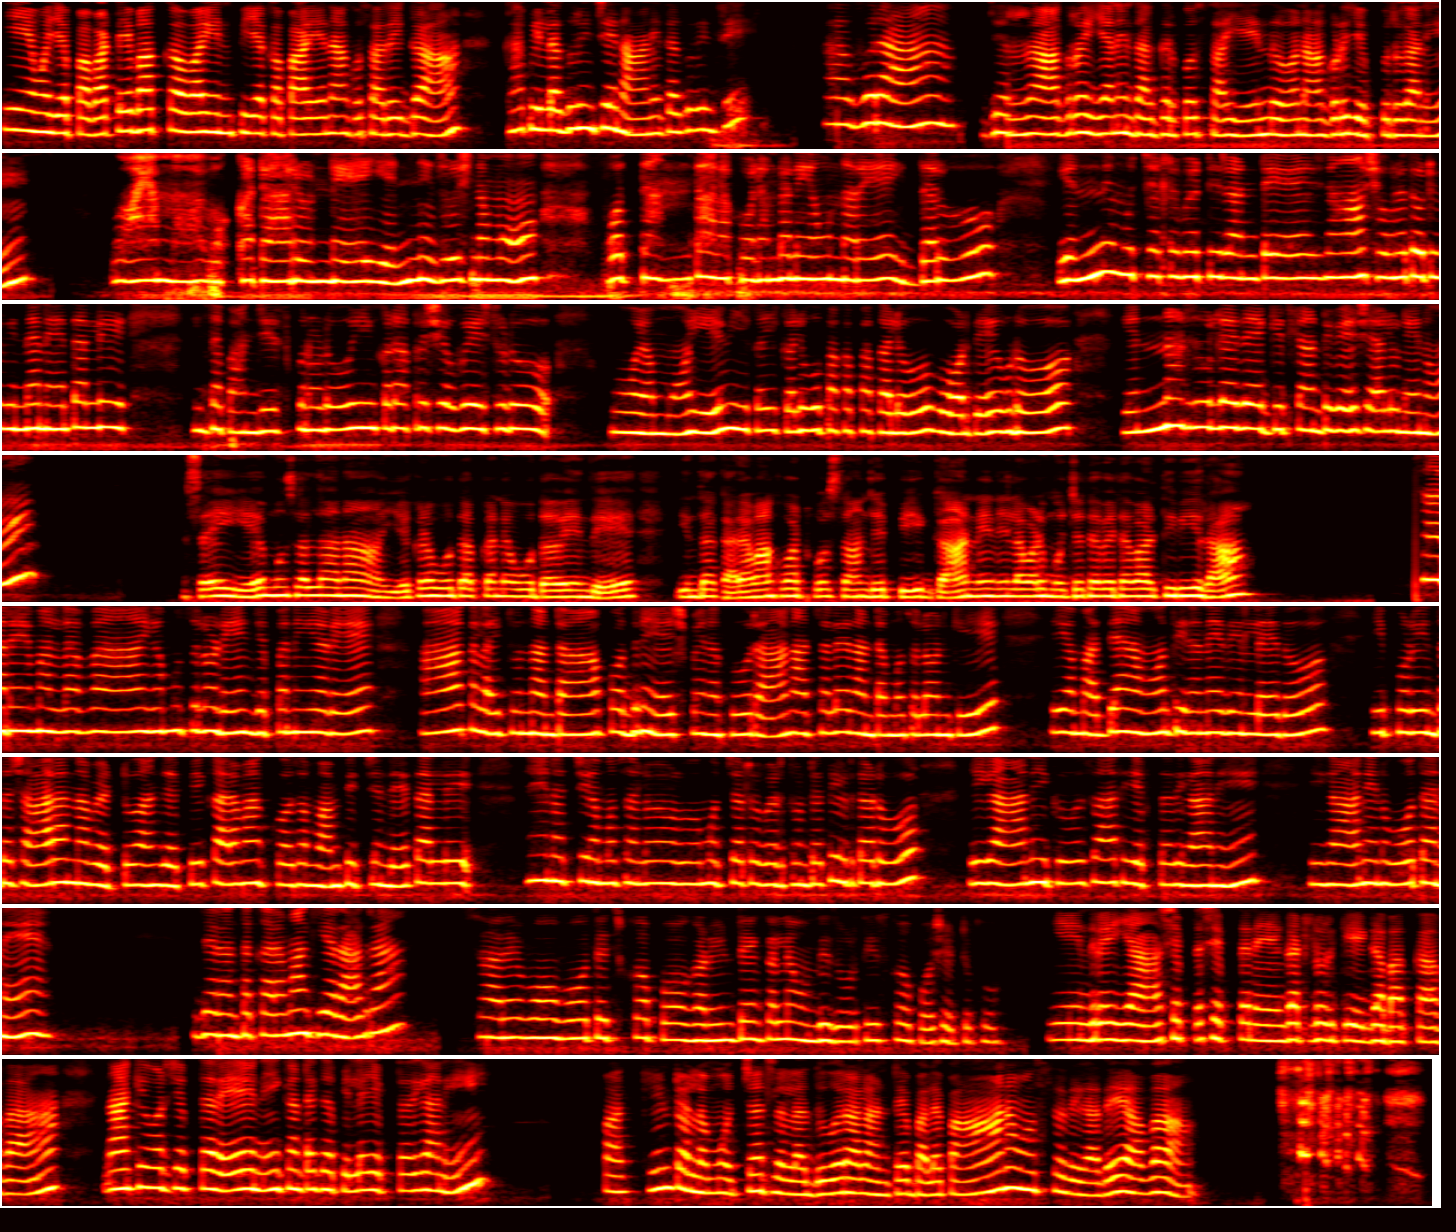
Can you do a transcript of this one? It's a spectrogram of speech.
ఏమో చెప్పబట్టే బక్కవ వినిపించకపాయే నాకు సరిగ్గా గా పిల్ల గురించి నాణ్యత గురించి అవురా జర్ర ఆగ్రయ్య నేను దగ్గరకు వస్తా ఏందో నాకు కూడా చెప్పురు కానీ ఓయమ్మో ఒక్కటా రెండే ఎన్ని చూసినామో పొద్దంతా నా పొలంలోనే ఉన్నారే ఇద్దరు ఎన్ని ముచ్చట్లు పెట్టిరంటే నా శివులతోటి విన్నానే తల్లి. ఇంత పని చేసుకున్నాడు ఇక్కడ అక్కడ చెవు వేసుడు. ఓయమ్మో ఏమి ఇక ఇకలు పక్క పక్కలు ఓ దేవుడు. ఎన్నడూ చూడలేదే ఇట్లాంటి వేషాలు నేను. సై ఏ ముసల్దానా ఎక్కడ పోతే అక్కడనే పోతావేంది? ఇంత కరమాకు పట్టుకొస్తా అని చెప్పి గాన్ని నిలబడి ముచ్చట పెట్టబడితివి రా సరే మల్లవ్వ ఇక ముసలోడు ఏం చెప్పనియడే ఆకలి అవుతుందంట పొద్దున వేసిపోయిన కూర నచ్చలేదంట ముసలోనికి ఇక మధ్యాహ్నము తిననే తినలేదు ఇప్పుడు ఇంత సారన్న పెట్టు అని చెప్పి కరమాకు కోసం పంపించింది తల్లి నేను వచ్చిన ముసలు ముచ్చట్లు పెడుతుంటే తిడతాడు ఇక నీకు సారి చెప్తుంది కానీ ఇక నేను పోతానే జరంత కరమాకి రాదురా సరే ఓ ఓ తెచ్చుకోపో గడి ఇంటెంకల్నే ఉంది చూడు తీసుకోపో చెట్టుకు ఏంద్రయ్యా చెప్తా చెప్తానే గట్లూరికి గబక్కావా? నాకెవరు చెప్తారే? నీకంటే గా పిల్ల చెప్తుంది కానీ పక్కింటోళ్ళ ముచ్చట్ల దూరాలంటే భలే పానం వస్తుంది అదే అవ్వా.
